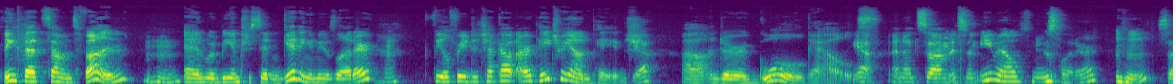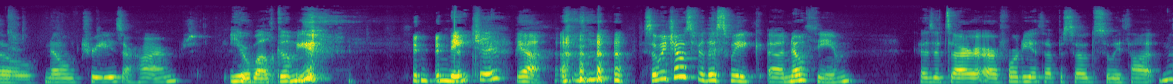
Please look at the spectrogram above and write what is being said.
think that sounds fun, hmm and would be interested in getting a newsletter, Mhm. feel free to check out our Patreon page. Yeah. Uh, under Ghoul Gals. Yeah, and it's um it's an email newsletter, hmm so no trees are harmed. You're welcome. Nature. Yeah. Mhm. so we chose for this week uh, no theme because it's our our fortieth episode. So we thought, "Hmm,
